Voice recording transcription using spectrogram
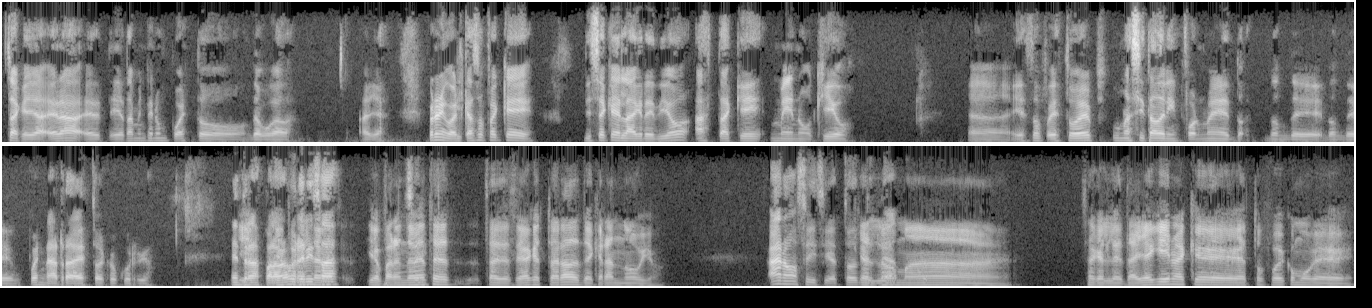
O sea, que ella era, eh, ella también tiene un puesto de abogada allá. Pero anyway, el caso fue que dice que la agredió hasta que me noqueó. Uh, esto, esto es una cita del informe donde, donde pues narra esto que ocurrió. Entre las palabras utilizadas. Y aparentemente se decía que esto era desde que eran novios. Ah, no, sí, sí, esto que es lo más. O sea, que el detalle aquí no es que esto fue como que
